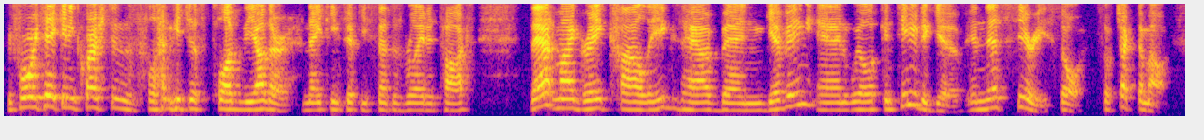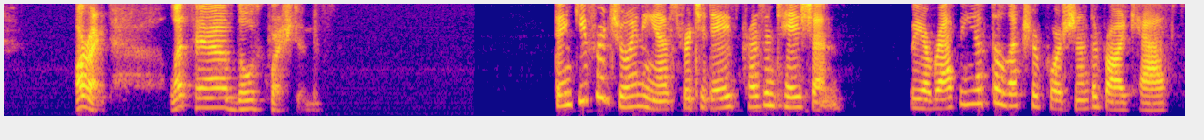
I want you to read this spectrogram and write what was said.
Before we take any questions, let me just plug the other 1950 census related talks that my great colleagues have been giving and will continue to give in this series. So, so check them out. All right, let's have those questions. Thank you for joining us for today's presentation. We are wrapping up the lecture portion of the broadcast,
